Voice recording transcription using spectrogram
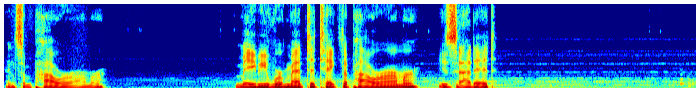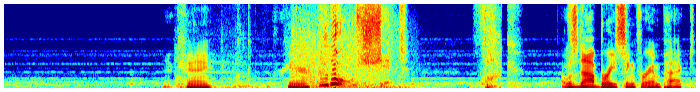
And some power armor. Maybe we're meant to take the power armor? Is that it? Okay. Over here. Oh, shit! Fuck. I was not bracing for impact.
